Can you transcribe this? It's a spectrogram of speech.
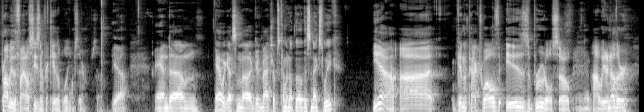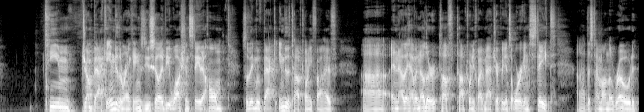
probably the final season for Caleb Williams there. So Yeah, and um, yeah, we got some uh, good matchups coming up though this next week. Yeah. Uh, again, the Pac-12 is brutal. So uh, we had another team jump back into the rankings. UCLA beat Washington State at home, so they move back into the top 25. Uh, and now they have another tough top 25 matchup against Oregon State, uh, this time on the road.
